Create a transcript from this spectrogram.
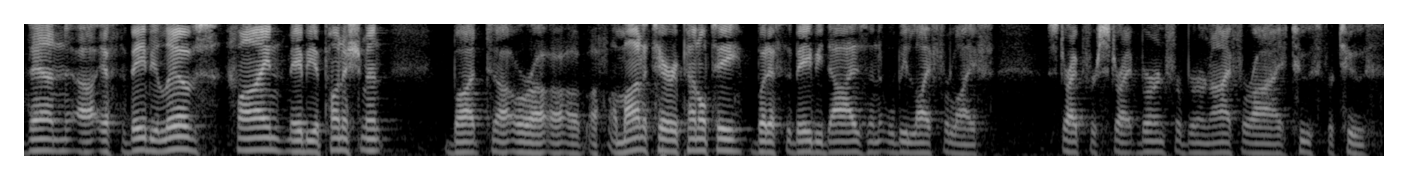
then uh, if the baby lives, fine, maybe a punishment, but uh, or a, a, a monetary penalty. But if the baby dies, then it will be life for life, stripe for stripe, burn for burn, eye for eye, tooth for tooth,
